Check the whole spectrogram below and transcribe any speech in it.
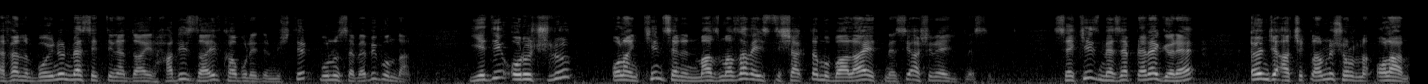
efendim boynun meshettiğine dair hadis zayıf kabul edilmiştir. Bunun sebebi bundan. Yedi oruçlu olan kimsenin mazmaza ve istişakta mübalağa etmesi, aşırıya gitmesi. Sekiz mezheplere göre önce açıklanmış olan,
